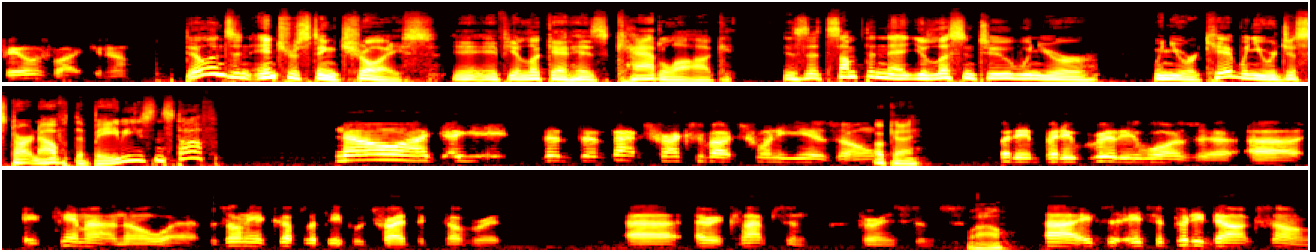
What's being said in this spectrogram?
feels like. You know. Dylan's an interesting choice. If you look at his catalog, is it something that you listened to when you were when you were a kid, when you were just starting out with the Babys and stuff? No, I, I the, the, that track's about 20 years old. Okay. But it, but it really was. Uh, uh, it came out of nowhere. There's only a couple of people who tried to cover it. Uh, Eric Clapton, for instance. Wow. Uh, it's a, it's a pretty dark song.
